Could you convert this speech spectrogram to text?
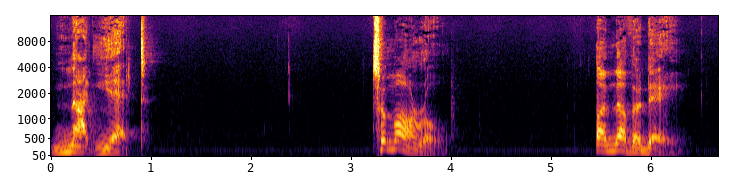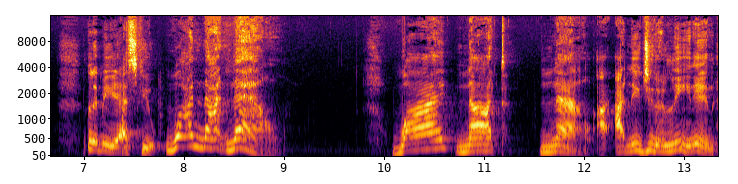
Not yet. Tomorrow. Another day. Let me ask you, why not now? Why not now? I, I need you to lean in.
